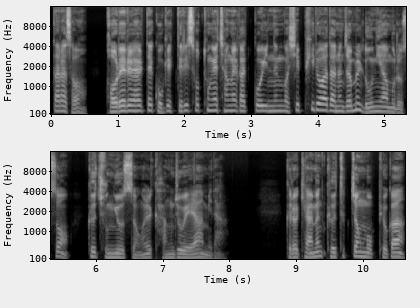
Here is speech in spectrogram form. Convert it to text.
따라서 거래를 할 때 고객들이 소통의 창을 갖고 있는 것이 필요하다는 점을 논의함으로써 그 중요성을 강조해야 합니다. 그렇게 하면 그 특정 목표가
